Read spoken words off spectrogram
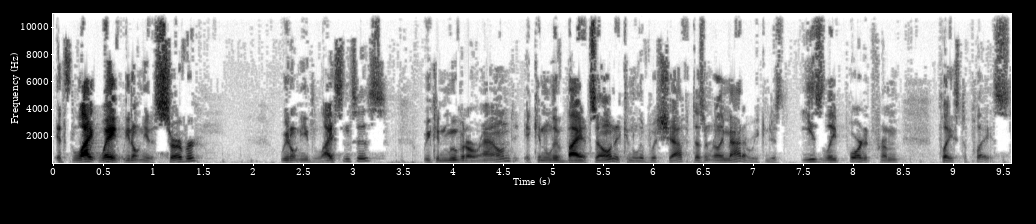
It's lightweight. We don't need a server. We don't need licenses. We can move it around. It can live by its own. It can live with Chef. It doesn't really matter. We can just easily port it from place to place.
